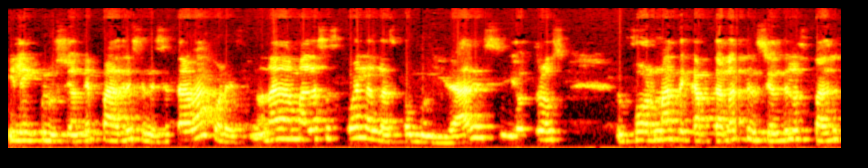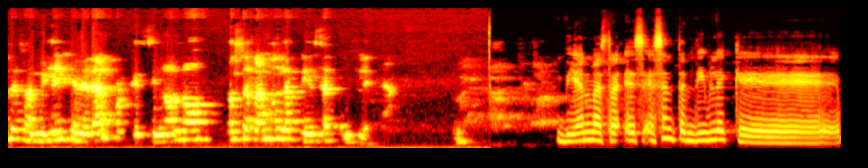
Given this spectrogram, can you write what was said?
y la inclusión de padres en ese trabajo, no nada más las escuelas, las comunidades y otras formas de captar la atención de los padres de familia en general, porque si no, no cerramos la pieza completa. Bien, maestra, es, entendible que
